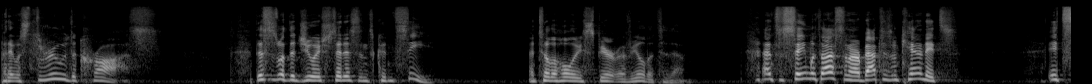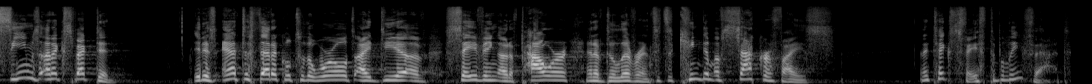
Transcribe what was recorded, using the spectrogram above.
But it was through the cross this is what the Jewish citizens couldn't see until the Holy Spirit revealed it to them. And it's the same with us and our baptism candidates. It seems unexpected. It is antithetical to the world's idea of saving out of power and of deliverance. It's a kingdom of sacrifice. And it takes faith to believe that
